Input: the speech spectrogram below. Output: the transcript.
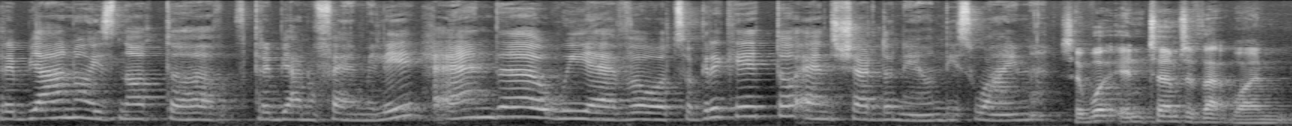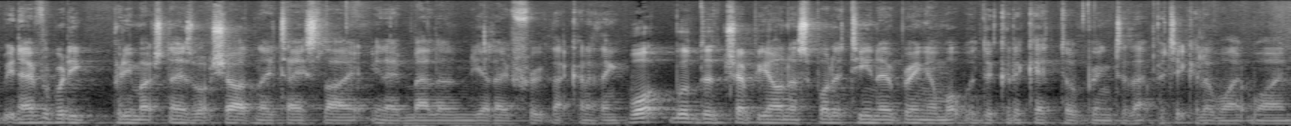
Trebbiano, it's not uh, Trebbiano family. And uh, we have also Grechetto and Chardonnay on this wine. So what, in terms of that wine, you know, everybody pretty much knows what Chardonnay tastes like. You know, melon, yellow fruit, that kind of thing. What would the Trebbiano Spoletino bring, and what would the Grechetto bring to that? That particular white wine?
